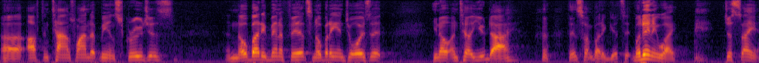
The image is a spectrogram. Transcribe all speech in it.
uh, oftentimes wind up being Scrooges, and nobody benefits, nobody enjoys it, you know, until you die. then somebody gets it. But anyway, just saying.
